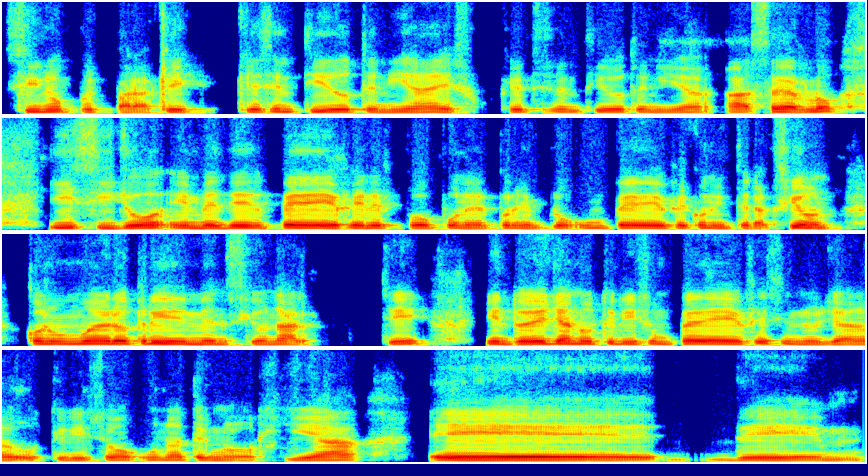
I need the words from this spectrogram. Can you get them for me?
sino pues para qué, qué sentido tenía eso, qué sentido tenía hacerlo y si yo en vez del PDF les puedo poner, por ejemplo, un PDF con interacción, con un modelo tridimensional, ¿sí? Y entonces ya no utilizo un PDF, sino ya utilizo una tecnología eh, de...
